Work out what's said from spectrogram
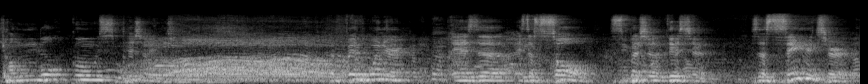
경복궁 스페셜인 것입니다. The fifth winner is a is a soul special edition. It's a signature.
